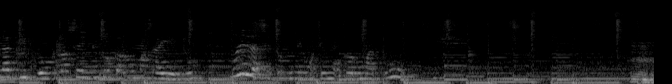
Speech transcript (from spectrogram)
Lagipun kalau saya duduk kat rumah saya tu, bolehlah saya tolong tengok-tengok ke rumah tu. Hmm,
